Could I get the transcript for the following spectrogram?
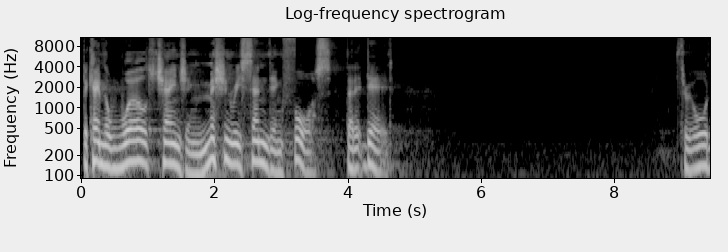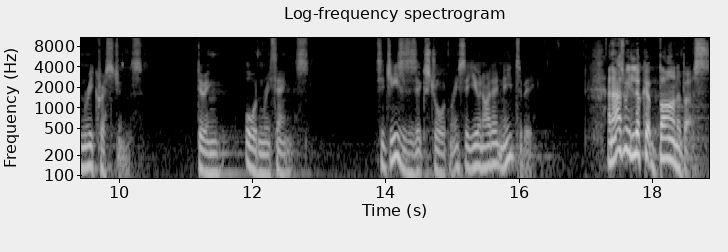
became the world changing, missionary sending force that it did. Through ordinary Christians doing ordinary things. See, Jesus is extraordinary, so you and I don't need to be. And as we look at Barnabas,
